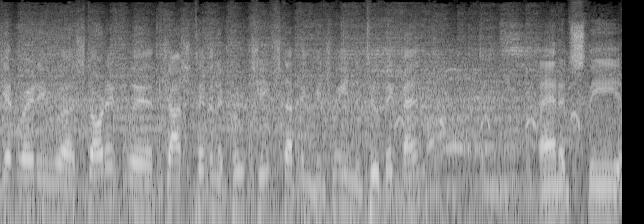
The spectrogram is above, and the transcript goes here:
We're getting ready to uh, start it with Josh Tiven, the crew chief, stepping between the two big men. And it's the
